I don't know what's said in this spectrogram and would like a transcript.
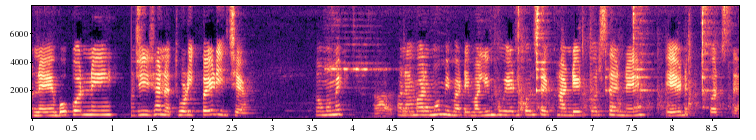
અને બપોરની જી છે ને થોડીક પડી છે. તો મમ્મી? અને અમારા મમ્મી માટે એમાં લીંબુ એડ કરશે ખાંડ એડ કરશે ને એડ કરશે.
